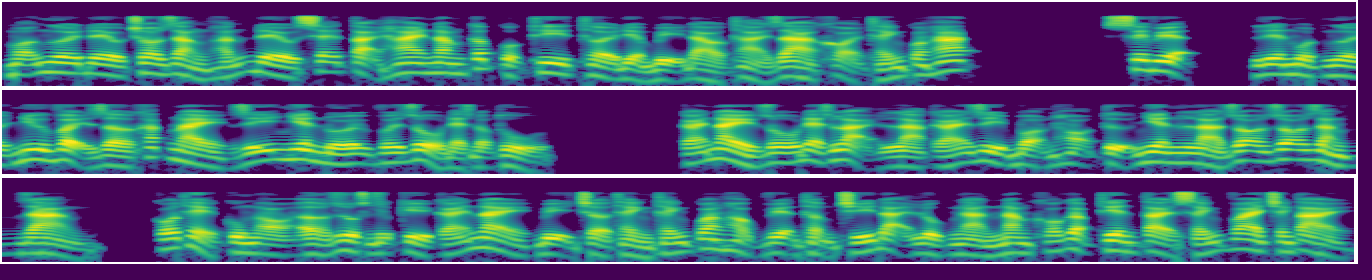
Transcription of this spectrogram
Mọi người đều cho rằng hắn đều sẽ tại 2 năm cấp cuộc thi thời điểm bị đào thải ra khỏi Thánh Quang Hát. Xê viện, liền một người như vậy giờ khắc này dĩ nhiên đối với rổ đẹp động thủ. Cái này rô đẹp lại là cái gì bọn họ tự nhiên là rõ rõ ràng ràng, có thể cùng họ ở rụt dự kỳ cái này bị trở thành thánh quang học viện thậm chí đại lục ngàn năm khó gặp thiên tài sánh vai tranh tài,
